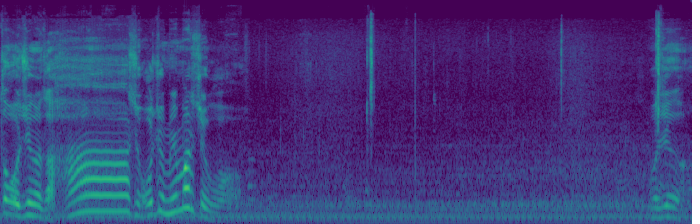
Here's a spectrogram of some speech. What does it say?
또 오징어다. 아, 지금 오징어 몇 마리 저거? 오징어.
